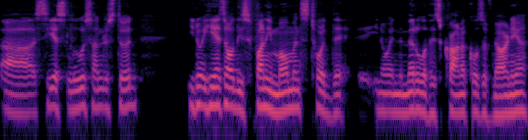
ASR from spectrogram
uh, C.S. Lewis understood. You know, he has all these funny moments toward the, you know, in the middle of his Chronicles of Narnia,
